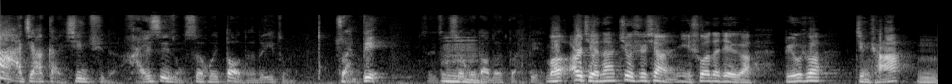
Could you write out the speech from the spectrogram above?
大家感兴趣的还是一种社会道德的一种转变，是一种社会道德转变。么，而且呢，就是像你说的这个，比如说警察，嗯，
